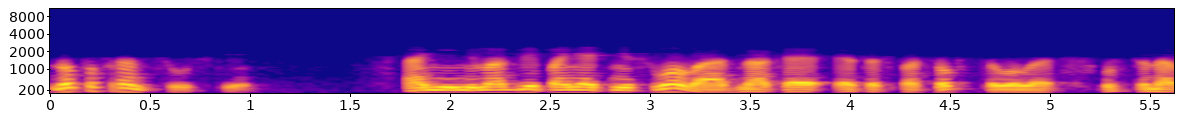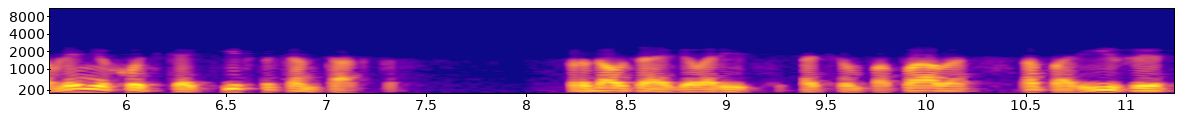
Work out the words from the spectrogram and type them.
но по-французски. Они не могли понять ни слова, однако это способствовало установлению хоть каких-то контактов. Продолжая говорить о чем попало, о Париже,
